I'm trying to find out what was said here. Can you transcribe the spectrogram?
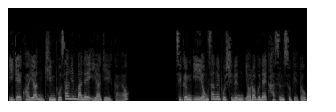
이게 과연 김 보살님만의 이야기일까요? 지금 이 영상을 보시는 여러분의 가슴 속에도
